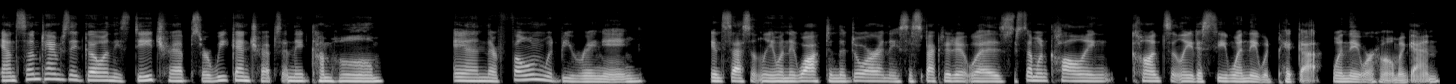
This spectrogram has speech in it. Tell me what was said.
And sometimes they'd go on these day trips or weekend trips and they'd come home and their phone would be ringing incessantly when they walked in the door and they suspected it was someone calling constantly to see when they would pick up when they were home again.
